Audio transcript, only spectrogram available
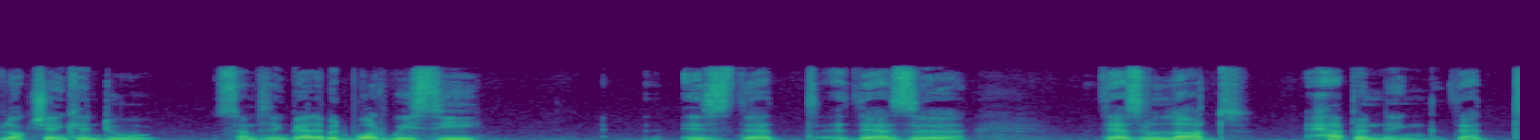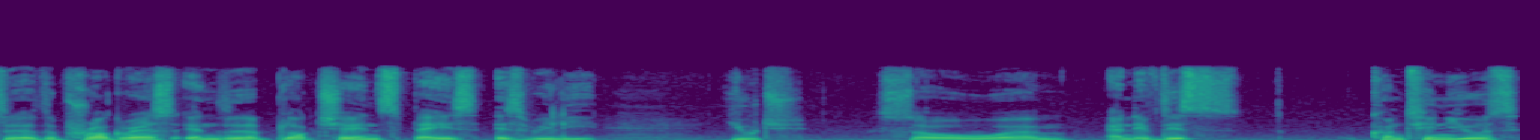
blockchain can do something better. But what we see is that there's a there's a lot happening. That uh, the progress in the blockchain space is really huge. So um, and if this continues,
